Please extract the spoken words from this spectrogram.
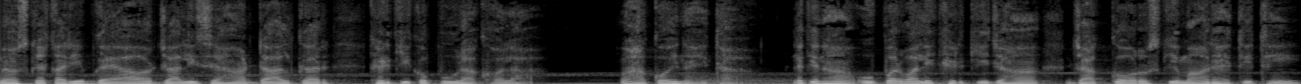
मैं उसके करीब गया और जाली से हाथ डालकर खिड़की को पूरा खोला। वहाँ कोई नहीं था। लेकिन हाँ ऊपर वाली खिड़की जहाँ जाक्को और उसकी माँ रहती थी,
